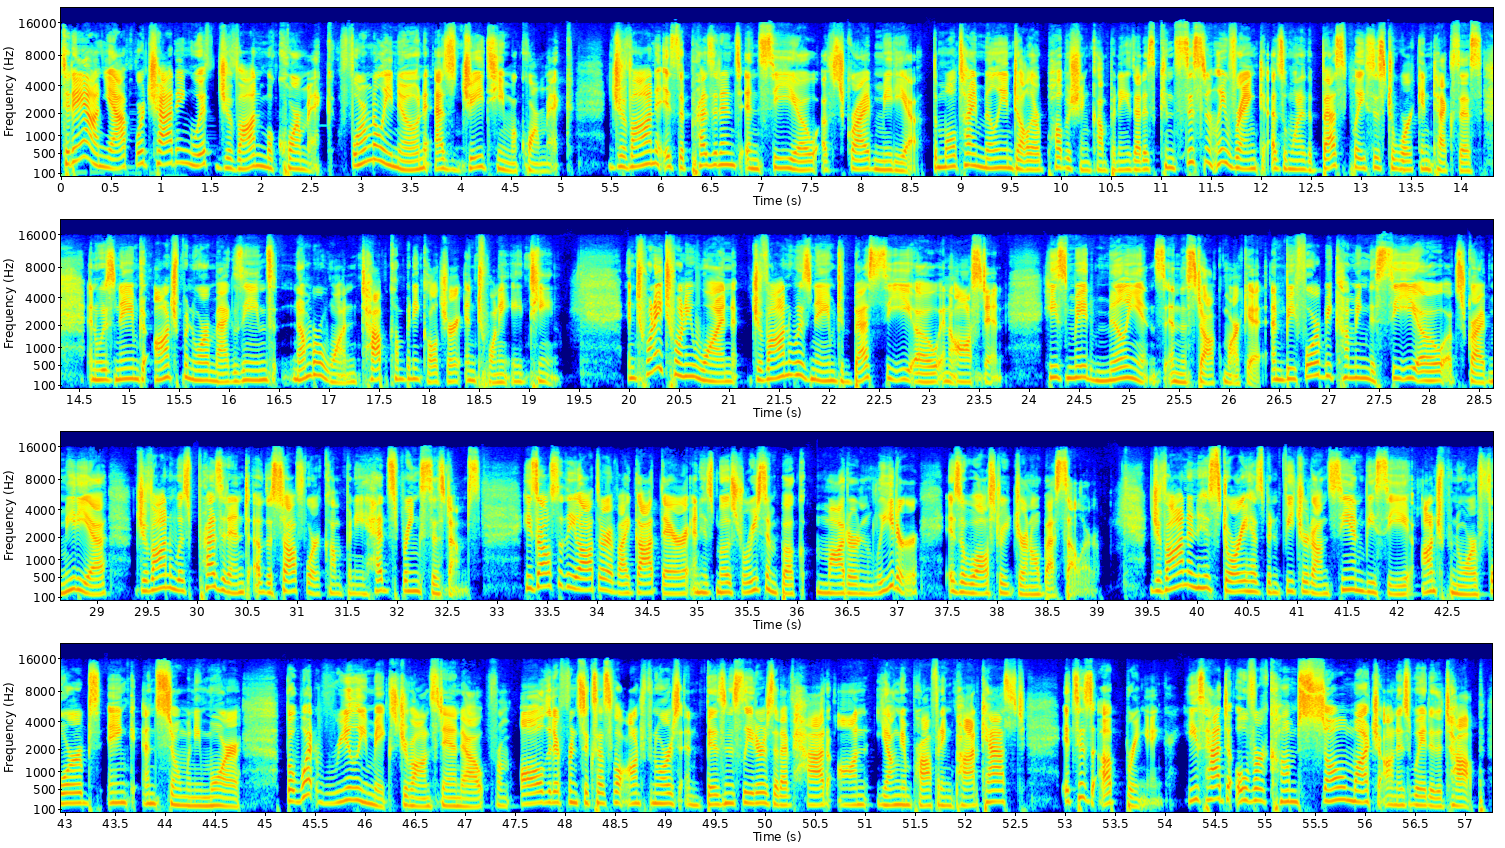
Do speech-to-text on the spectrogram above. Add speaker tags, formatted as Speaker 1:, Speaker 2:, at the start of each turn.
Speaker 1: Today on Yap, we're chatting with JeVon McCormick, formerly known as JT McCormick. JeVon is the president and CEO of Scribe Media, the multi million dollar publishing company that is consistently ranked as one of the best places to work in Texas and was named Entrepreneur Magazine's number one top company culture in 2018. In 2021, JeVon was named Best CEO in Austin. He's made millions in the stock market. And before becoming the CEO of Scribe Media, JeVon was president of the software company Headspring Systems. He's also the author of I Got There, and his most recent book, Modern Leader, is a Wall Street Journal bestseller. JeVon and his story has been featured on CNBC, Entrepreneur, Forbes, Inc., and so many more. But what really makes JeVon stand out from all the different successful entrepreneurs and business leaders that I've had on Young and Profiting podcast? It's his upbringing. He's had to overcome so much on his way to the top.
